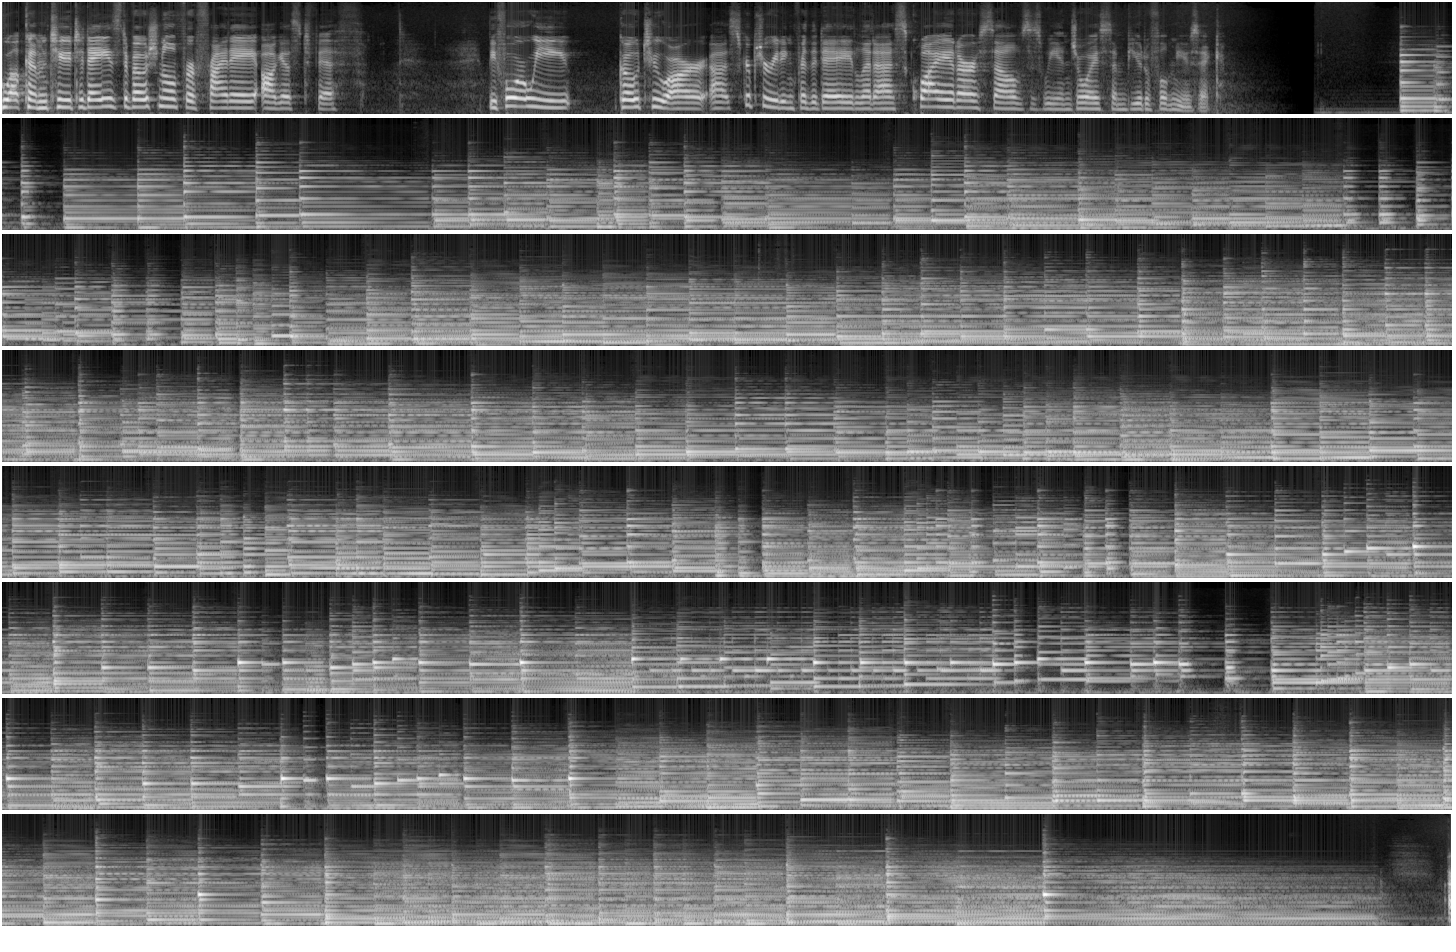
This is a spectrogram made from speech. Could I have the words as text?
Welcome to today's devotional for Friday, August 5th. Before we go to our uh, scripture reading for the day, let us quiet ourselves as we enjoy some beautiful music.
